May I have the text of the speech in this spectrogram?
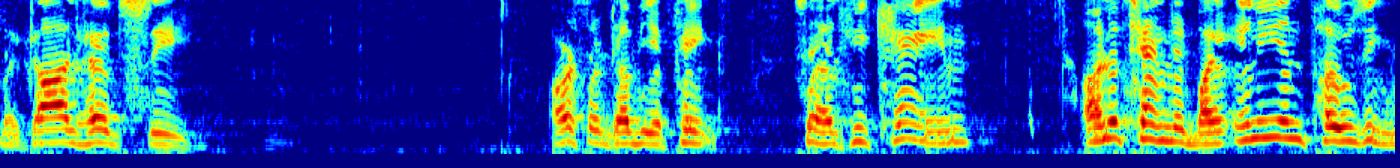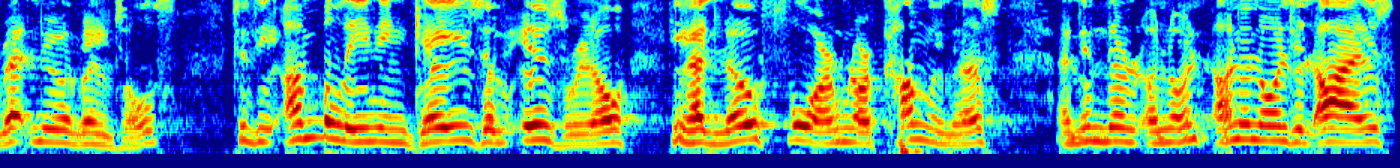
the Godhead see. Arthur W. Pink said, He came unattended by any imposing retinue of angels to the unbelieving gaze of Israel, he had no form nor comeliness, and in their unanointed eyes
